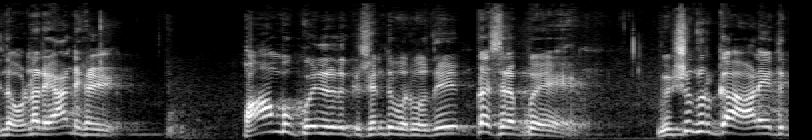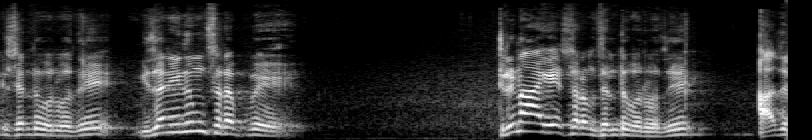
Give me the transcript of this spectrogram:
இந்த ஒன்றரை ஆண்டுகள் பாம்பு கோயில்களுக்கு சென்று வருவது ரொம்ப சிறப்பு. விஷ்ணுதுர்கா ஆலயத்துக்கு சென்று வருவது இதனினும் சிறப்பு. திருநாகேஸ்வரம் சென்று வருவது அது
